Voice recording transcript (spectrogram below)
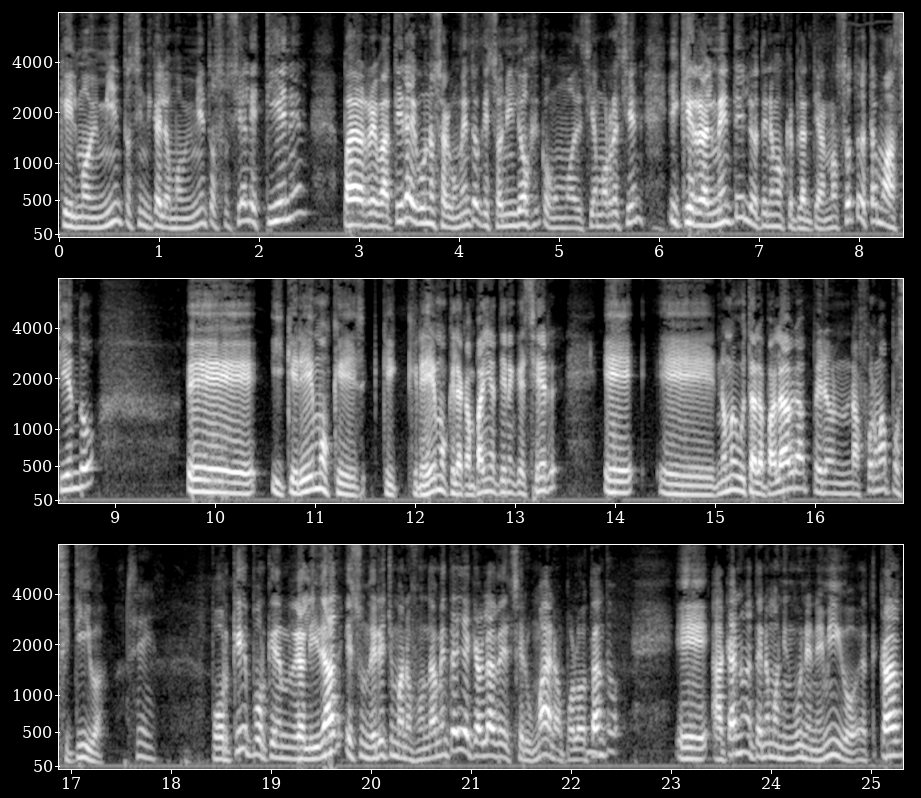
que el movimiento sindical y los movimientos sociales tienen para rebatir algunos argumentos que son ilógicos, como decíamos recién, y que realmente lo tenemos que plantear. Nosotros estamos haciendo eh, y queremos que, que, creemos que la campaña tiene que ser, eh, eh, no me gusta la palabra, pero en una forma positiva. Sí. ¿Por qué? Porque en realidad es un derecho humano fundamental y hay que hablar del ser humano. Por lo tanto, eh, acá no tenemos ningún enemigo. Acá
